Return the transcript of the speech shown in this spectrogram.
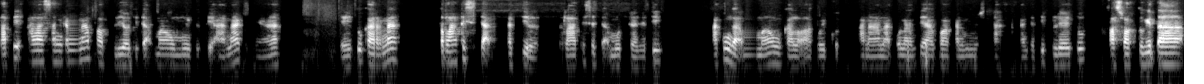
Tapi alasan kenapa beliau tidak mau mengikuti anaknya, yaitu karena terlatih sejak kecil, terlatih sejak muda. Jadi aku nggak mau kalau aku ikut anak-anakku nanti aku akan menyusahkan. Jadi beliau itu pas waktu kita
